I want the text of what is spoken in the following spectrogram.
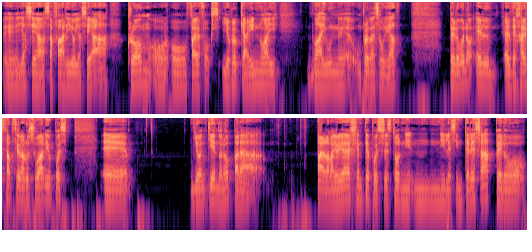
eh, ya sea Safari o ya sea Chrome o, Firefox. Y yo creo que ahí no hay, no hay un, eh, un problema de seguridad. Pero bueno, el, el, dejar esta opción al usuario, pues yo entiendo, ¿no? Para, para la mayoría de gente, pues esto ni, ni les interesa, pero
